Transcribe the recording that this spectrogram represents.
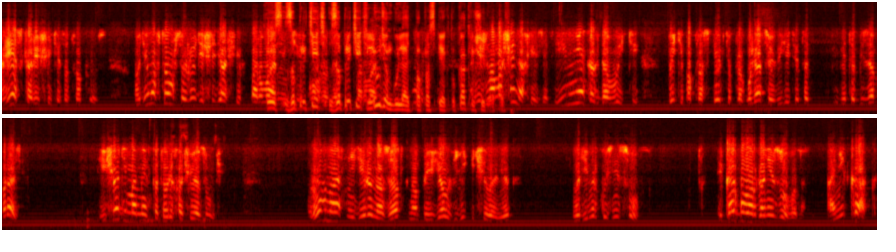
резко решить этот вопрос? Но дело в том, что люди, сидящие в парламенте... То есть запретить, города, запретить людям гулять по проспекту? Как они решить же на машинах ездят, и им некогда выйти, выйти по проспекту, прогуляться, увидеть этот это безобразие. Еще один момент, который хочу озвучить. Ровно неделю назад к нам приезжал великий человек Владимир Кузнецов. И как было организовано? А никак.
